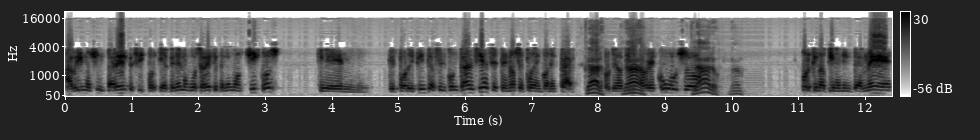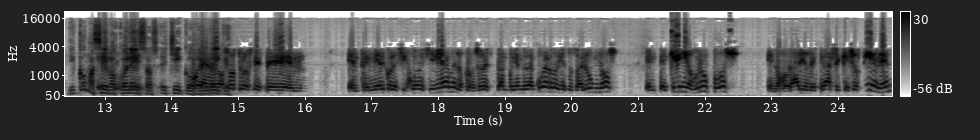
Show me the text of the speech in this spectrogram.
abrimos un paréntesis porque tenemos, vos sabés que tenemos chicos que, que por distintas circunstancias este, no se pueden conectar, Claro, porque no claro. tienen los recursos, Claro, claro. Porque no tienen internet. ¿Y cómo hacemos Este, con esos eh, chicos, bueno, Enrique? nosotros este, entre miércoles y jueves y viernes los profesores están poniendo de acuerdo y estos alumnos en pequeños grupos, en los horarios de clase que ellos tienen,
